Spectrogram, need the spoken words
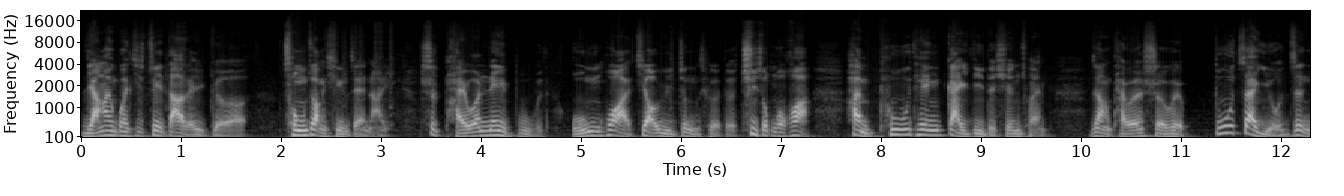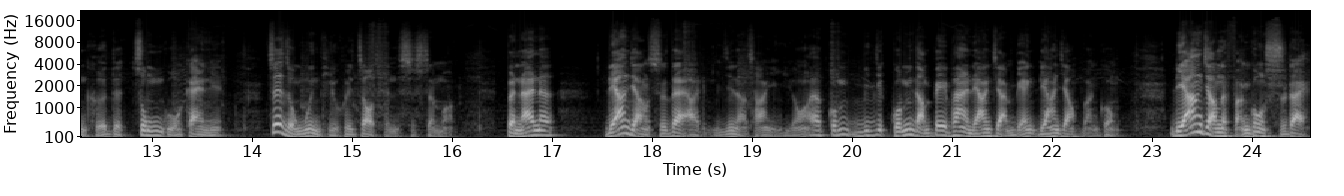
两岸关系最大的一个冲撞性在哪里？是台湾内部文化教育政策的去中国化和铺天盖地的宣传，让台湾社会不再有任何的中国概念。这种问题会造成的是什么？本来呢，两蒋时代啊，民进党常引用啊，国民民国民党背叛两蒋，两两蒋反共，两蒋的反共时代。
